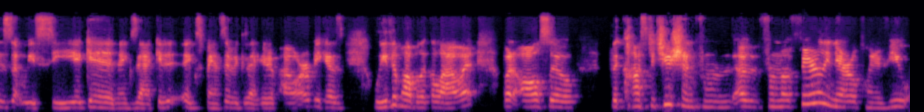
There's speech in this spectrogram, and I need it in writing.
is that we see again executive expansive executive power because we the public allow it but also the Constitution, from uh, from a fairly narrow point of view,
